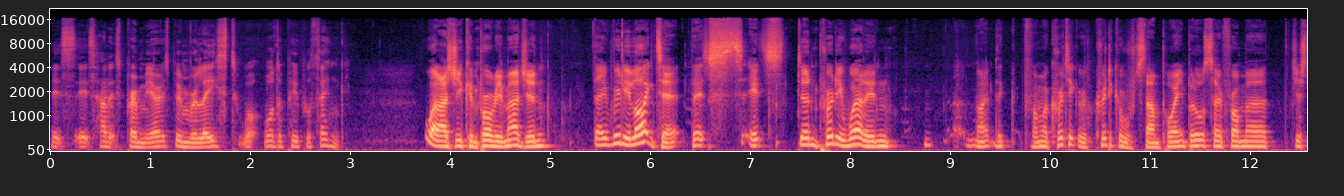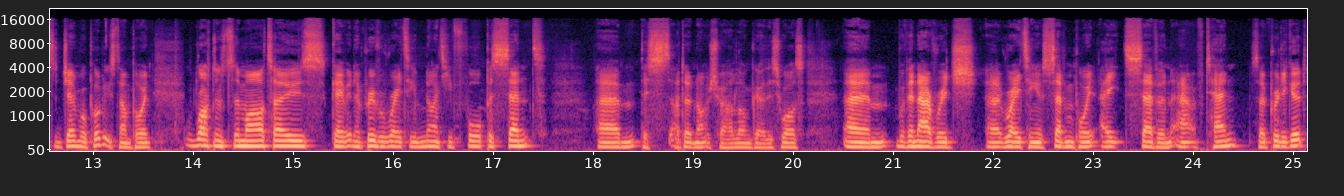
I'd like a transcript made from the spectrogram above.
it's it's had its premiere. It's been released. What what do people think? Well, as you can probably imagine, they really liked it. It's it's done pretty well in like the, from a critical critical standpoint, but also from a just a general public standpoint. Rotten Tomatoes gave it an approval rating of ninety four percent. Um, this I don't know sure how long ago this was, um, with an average uh, rating of seven point eight seven out of ten, so pretty good.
